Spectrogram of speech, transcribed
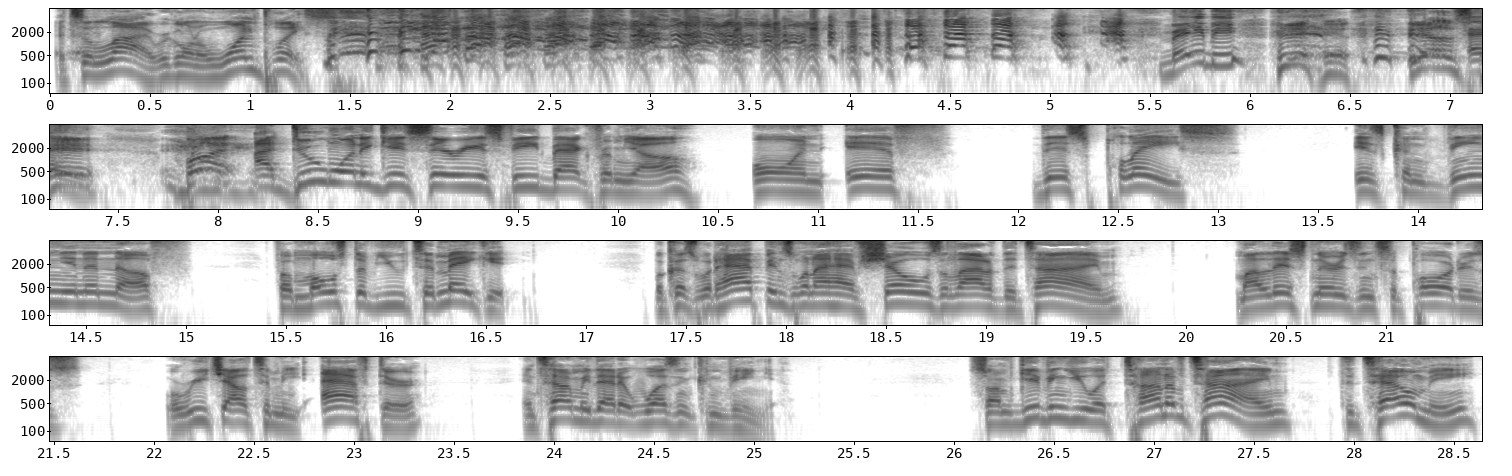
That's a lie. We're going to one place. Maybe. you know what I'm saying? But I do want to get serious feedback from y'all on if this place is convenient enough for most of you to make it. Because what happens when I have shows a lot of the time, my listeners and supporters will reach out to me after and tell me that it wasn't convenient. So I'm giving you a ton of time to tell me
